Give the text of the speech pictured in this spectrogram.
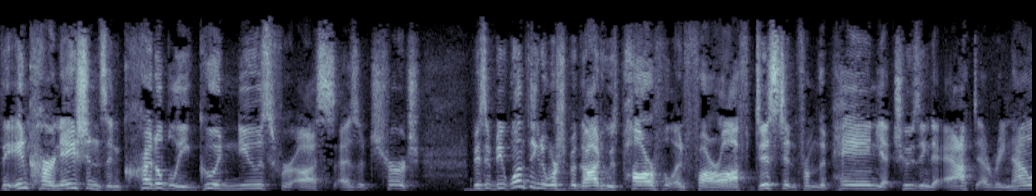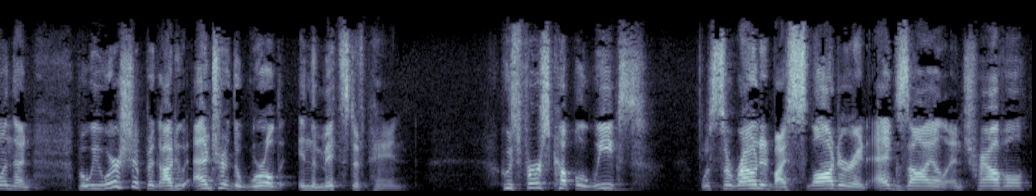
The incarnation's incredibly good news for us as a church. Because it'd be one thing to worship a God who is powerful and far off, distant from the pain, yet choosing to act every now and then. But we worship a God who entered the world in the midst of pain, whose first couple weeks was surrounded by slaughter and exile and travel,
